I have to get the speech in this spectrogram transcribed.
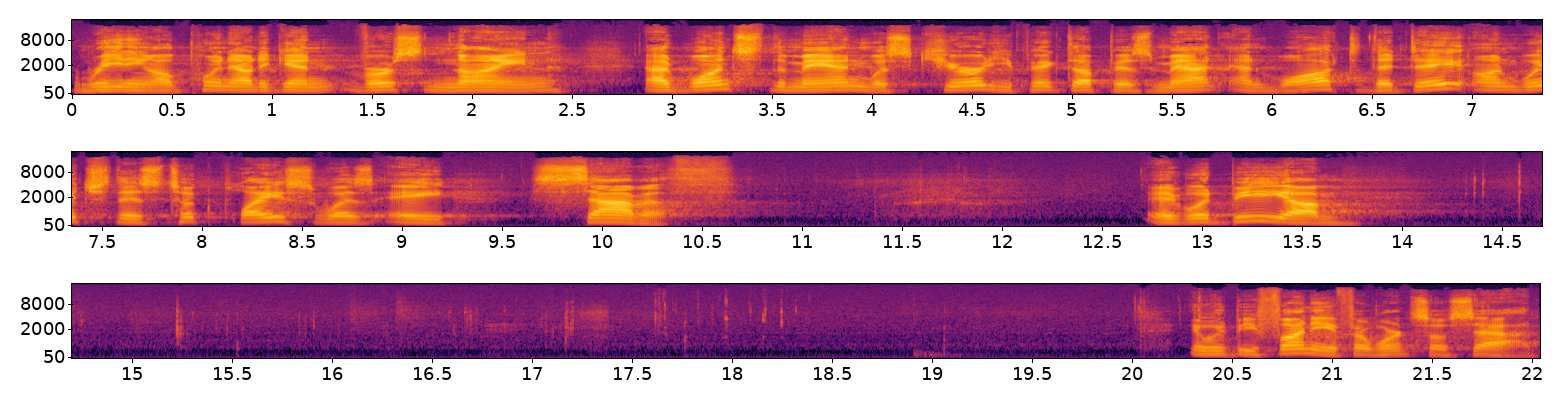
reading. I'll point out again verse 9. At once the man was cured. He picked up his mat and walked. The day on which this took place was a Sabbath. It would be. Um, it would be funny if it weren't so sad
